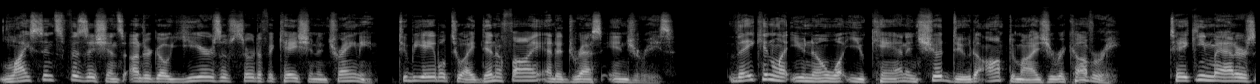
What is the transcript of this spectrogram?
Licensed physicians undergo years of certification and training to be able to identify and address injuries. They can let you know what you can and should do to optimize your recovery. Taking matters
